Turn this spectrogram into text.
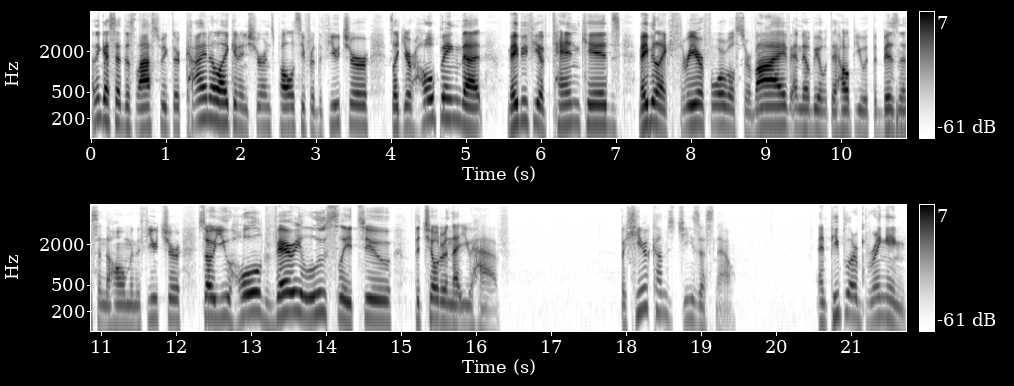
I think I said this last week. They're kind of like an insurance policy for the future. It's like you're hoping that Maybe if you have 10 kids, maybe like three or four will survive and they'll be able to help you with the business and the home in the future. So you hold very loosely to the children that you have. But here comes Jesus now. And people are bringing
